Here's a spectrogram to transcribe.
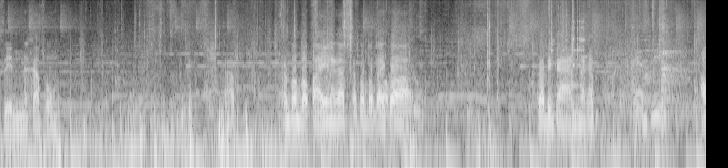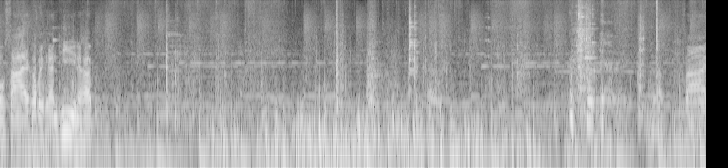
เซนนะครับผมครับขั้นตอนต่อไปนะครับขั้นตอนต่อไปก็ ก็เป็นการนะครับ แทนที่เอาทรายเข้าไปแทนที่นะครับ นะครับทราย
